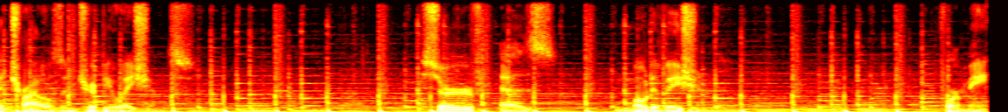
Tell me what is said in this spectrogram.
The trials and tribulations serve as motivation for me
